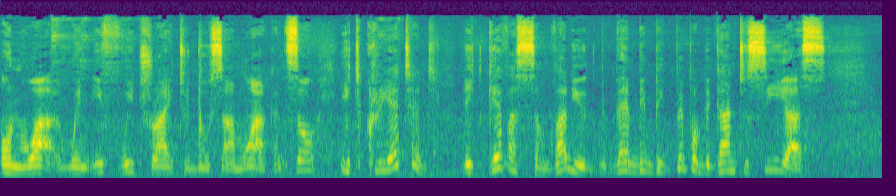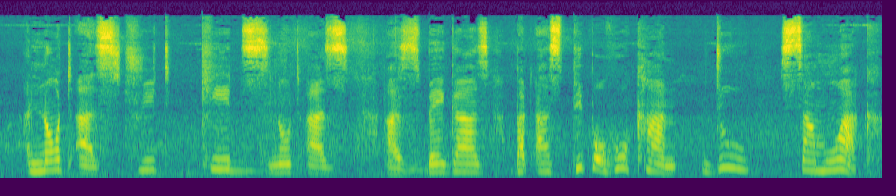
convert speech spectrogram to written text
on what when if we try to do some work. And so it created it gave us some value. Then people began to see us not as street kids not as as beggars but as people who can do some work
